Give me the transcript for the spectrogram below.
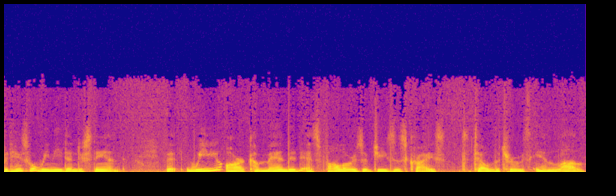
but here's what we need to understand: that we are commanded as followers of Jesus Christ to tell the truth in love,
